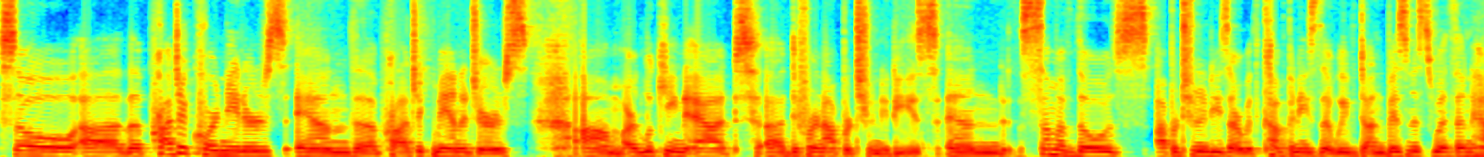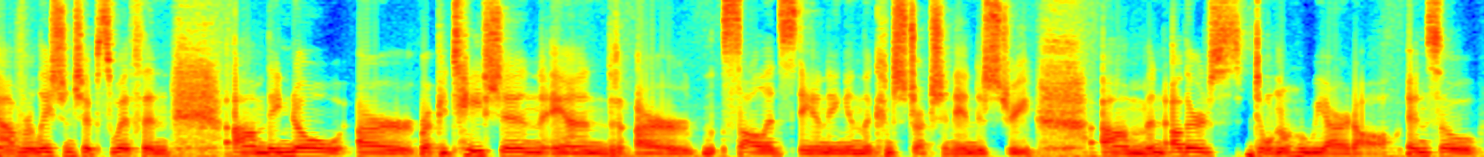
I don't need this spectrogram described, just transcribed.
so uh, the project coordinators and the project managers um, are looking at uh, different opportunities. And some of those opportunities are with companies that we've done business with and have relationships with, and um, they know our reputation and our solid standing in the construction industry. Um, and others don't know who we are at all. And so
